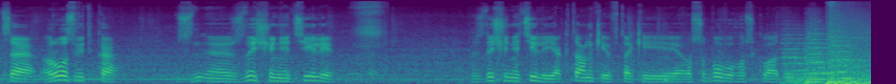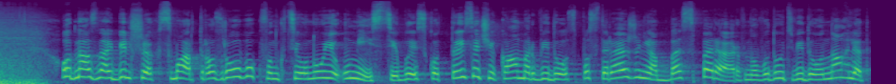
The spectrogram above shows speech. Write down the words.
це розвідка, е, знищення цілі, знищення цілі як танків, так і особового складу. Одна з найбільших смарт-розробок функціонує у місті. Близько тисячі камер відеоспостереження безперервно ведуть відеонагляд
